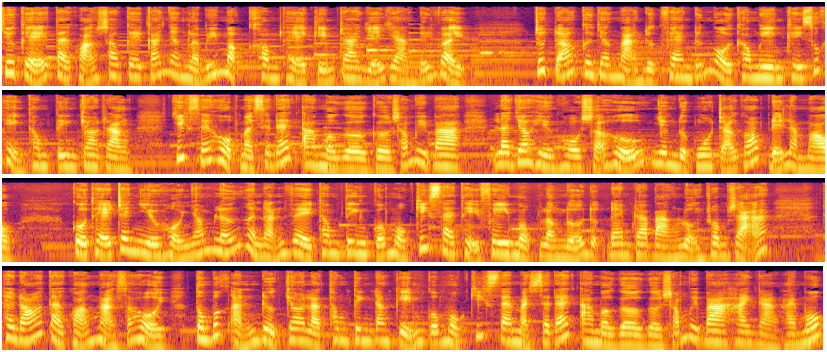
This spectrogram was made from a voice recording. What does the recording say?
Chưa kể tài khoản sao kê cá nhân là bí mật không thể kiểm tra dễ dàng đến vậy. Trước đó, cư dân mạng được fan đứng ngồi không yên khi xuất hiện thông tin cho rằng chiếc xế hộp Mercedes AMG G63 là do Hiền Hồ sở hữu nhưng được mua trả góp để làm màu. Cụ thể, trên nhiều hội nhóm lớn hình ảnh về thông tin của một chiếc xe thị phi một lần nữa được đem ra bàn luận rôm rã. Theo đó, tài khoản mạng xã hội tung bức ảnh được cho là thông tin đăng kiểm của một chiếc xe Mercedes AMG G63 2021.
